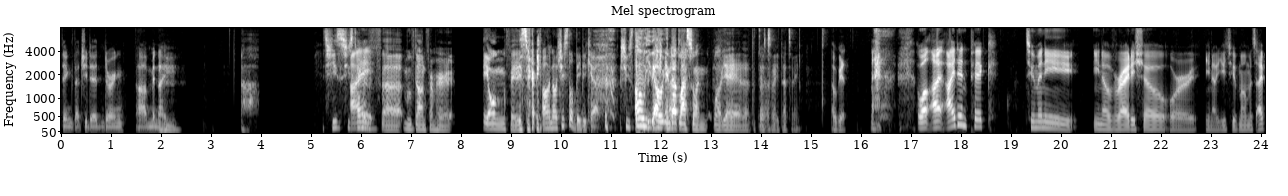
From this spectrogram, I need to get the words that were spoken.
things that she did during uh, midnight. Mhm. Ah. she's she's kind I- of uh, moved on from her young phase, right? Oh no, she's still baby cat. she's still Oh, baby yeah, oh, in that last one. Well, yeah, yeah, that, that's Yeah. right. That's right. Oh, good. well, I I didn't pick too many, you know, variety show or you know YouTube moments. I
